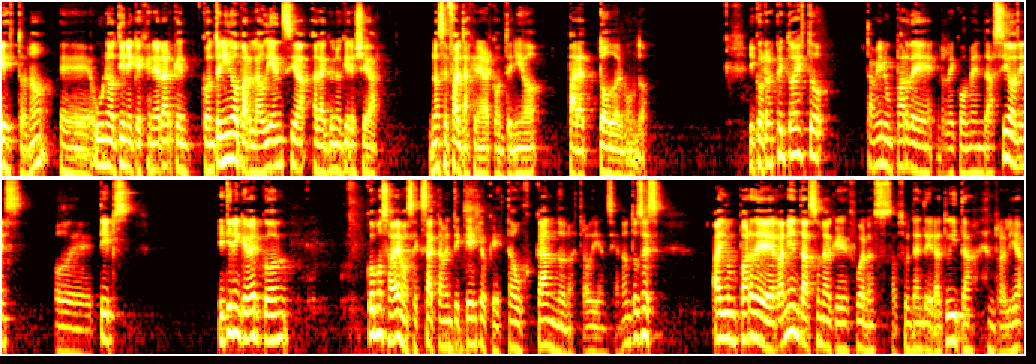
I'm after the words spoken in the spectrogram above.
esto, ¿no? Eh, uno tiene que generar contenido para la audiencia a la que uno quiere llegar. No hace falta generar contenido para todo el mundo. Y con respecto a esto, también un par de recomendaciones o de tips. Y tienen que ver con cómo sabemos exactamente qué es lo que está buscando nuestra audiencia. ¿no? Entonces, hay un par de herramientas, una que bueno, es absolutamente gratuita en realidad,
